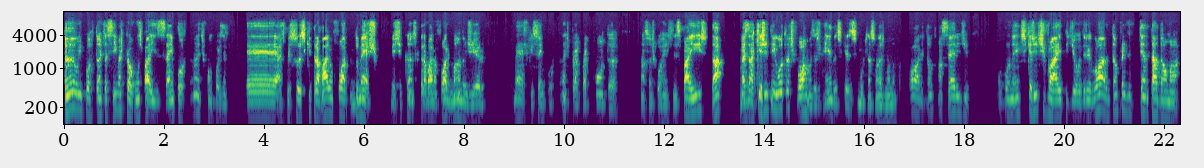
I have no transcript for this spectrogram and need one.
tão importante assim, mas para alguns países é importante, como, por exemplo, é, as pessoas que trabalham fora, do México, mexicanos que trabalham fora e mandam dinheiro do México, isso é importante para a conta nações correntes desse país, tá? Mas aqui a gente tem outras formas, as rendas que as multinacionais mandam para fora, então tem uma série de, componentes que a gente vai pedir ao Rodrigo agora, então, para ele tentar dar uma,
